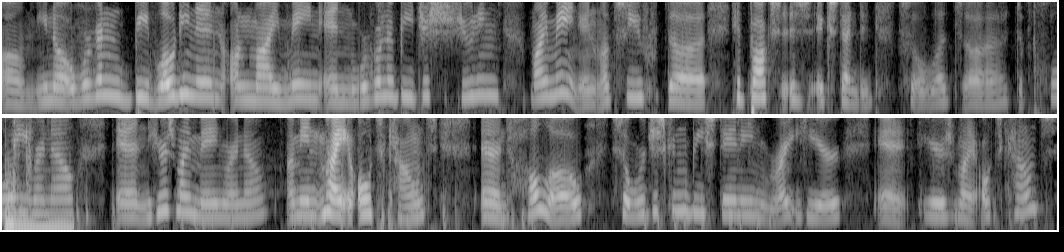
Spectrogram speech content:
um, you know, we're gonna be loading in on my main and we're gonna be just shooting my main and let's see if the hitbox is extended. So let's uh, deploy right now. And here's my main right now. I mean my alt account. And hello. So we're just gonna be standing right here. And here's my alt account.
